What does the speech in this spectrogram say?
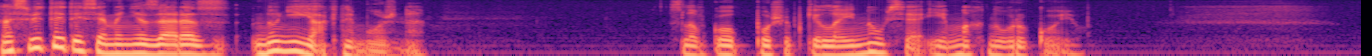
А світитися мені зараз ну ніяк не можна. Славко пошепки лайнувся і махнув рукою.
